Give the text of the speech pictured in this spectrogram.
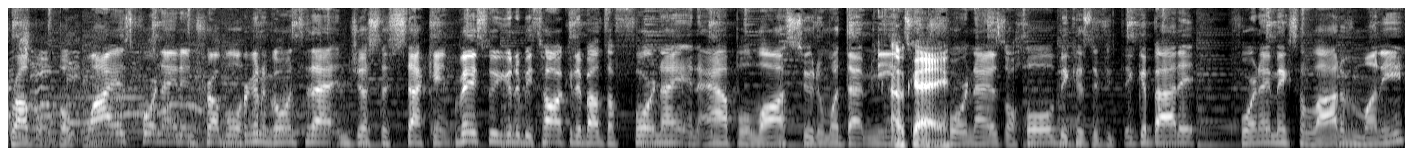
trouble. But why is Fortnite in trouble? We're gonna go into that in just a second. We're basically gonna be talking about the Fortnite and Apple lawsuit and what that means Okay. for Fortnite as a whole, because if you think about it, Fortnite makes a lot of money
